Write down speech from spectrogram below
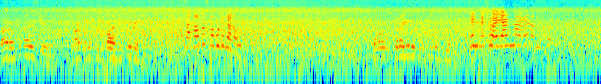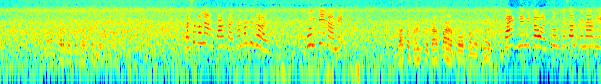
कारण तर काय विषय? काट दुखले पाय दुखते काय ते? सकाळपासून कुठे गेला होता? तेव्हा फिरायला गेलो. हिंडण्याशिवाय येणार आहे ना दुसरं. मला करमतच नाही फिरलं. कसं का लांब पाळताय थांबा की जरा बोलते ना मी. जातं पण इकडे काय पाय कळ काढली मी कवाच तुमच्यासारखी नाही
